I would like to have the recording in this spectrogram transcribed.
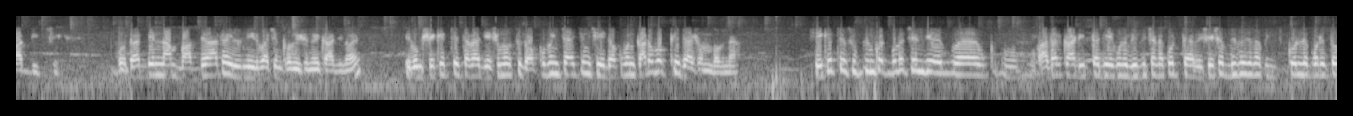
বাদ দিচ্ছে। ভোটারদের নাম বাদ দেওয়াটা নির্বাচন কমিশনের কাজ নয়। এবং সেক্ষেত্রে তারা যে সমস্ত ডকুমেন্ট চাইছেন, সেই ডকুমেন্ট কারও পক্ষে দেওয়া সম্ভব না। সেক্ষেত্রে সুপ্রিম কোর্ট বলেছেন যে আধার কার্ড ইত্যাদি এগুলো বিবেচনা করতে হবে। সেসব বিবেচনা করলে পরে তো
